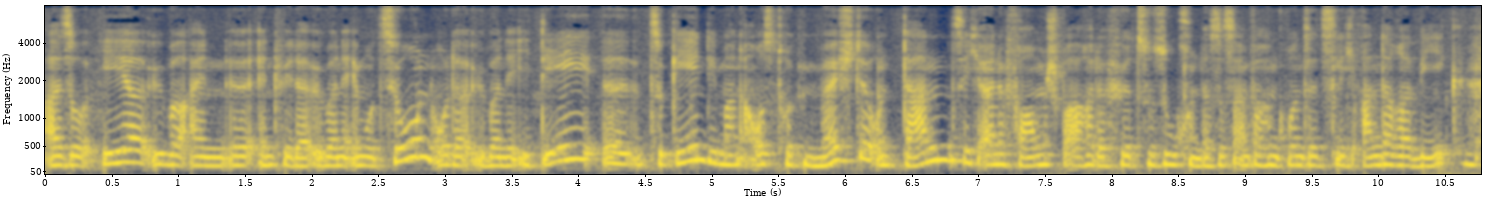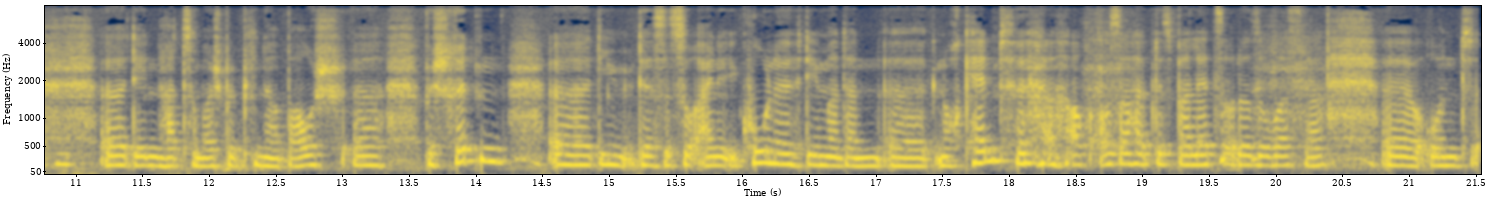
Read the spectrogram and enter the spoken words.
Also eher über ein, äh, entweder über eine Emotion oder über eine Idee äh, zu gehen, die man ausdrücken möchte und dann sich eine Formensprache dafür zu suchen. Das ist einfach ein grundsätzlich anderer Weg. Mhm. Äh, den hat zum Beispiel Pina Bausch beschritten. Die, das ist so eine Ikone, die man dann noch kennt, auch außerhalb des Balletts oder sowas. Ja. und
